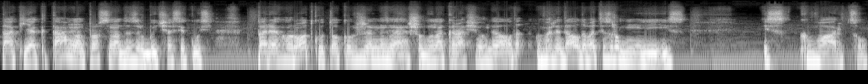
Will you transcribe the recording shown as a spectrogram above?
так, як там. Нам просто треба зробити зараз якусь перегородку, тільки вже не знаю, щоб вона краще виглядала. виглядала. Давайте зробимо її із, із кварцу.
